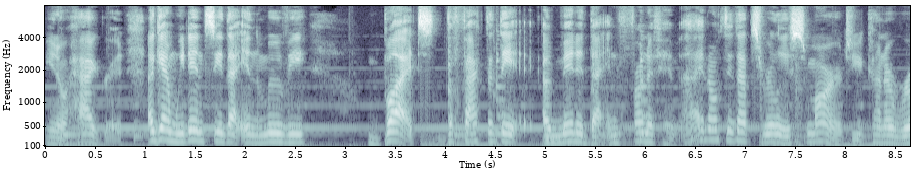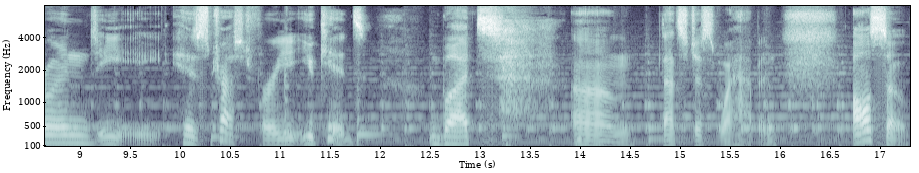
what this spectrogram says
you know, Hagrid? Again, we didn't see that in the movie, but the fact that they admitted that in front of him, I don't think that's really smart. You kind of ruined his trust for you, you kids. But, um, that's just what happened. Also,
